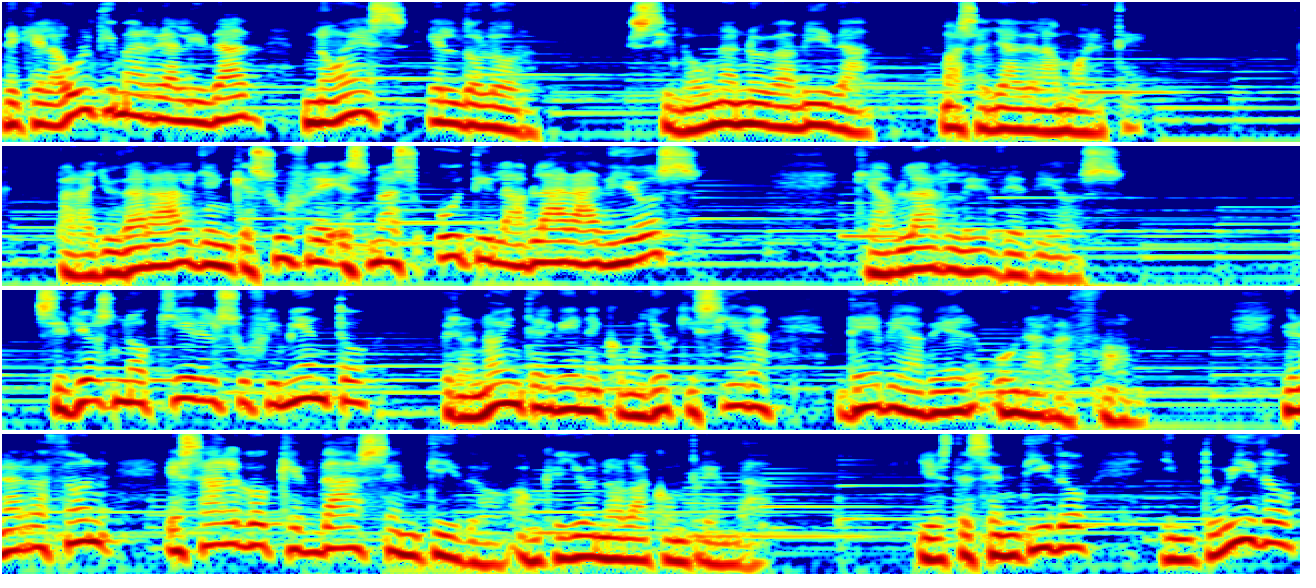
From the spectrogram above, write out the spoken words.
de que la última realidad no es el dolor, sino una nueva vida más allá de la muerte. Para ayudar a alguien que sufre es más útil hablar a Dios que hablarle de Dios. Si Dios no quiere el sufrimiento, pero no interviene como yo quisiera, debe haber una razón. Y una razón es algo que da sentido, aunque yo no la comprenda. Y este sentido, intuido,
